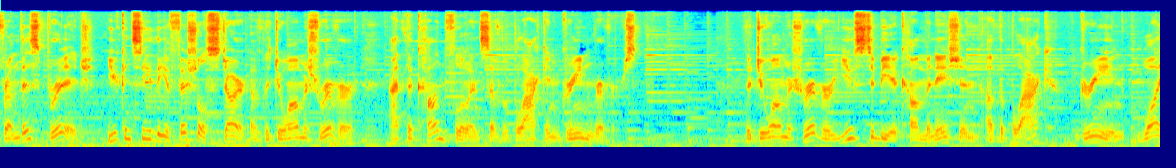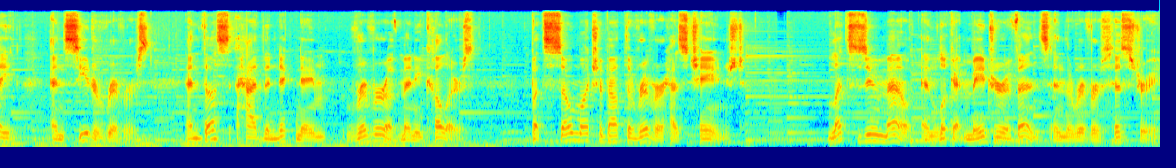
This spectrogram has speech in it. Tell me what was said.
From this bridge, you can see the official start of the Duwamish River at the confluence of the Black and Green rivers. The Duwamish River used to be a combination of the Black, Green, White, and Cedar rivers, and thus had the nickname River of Many Colors. But so much about the river has changed. Let's zoom out and look at major events in the river's history.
